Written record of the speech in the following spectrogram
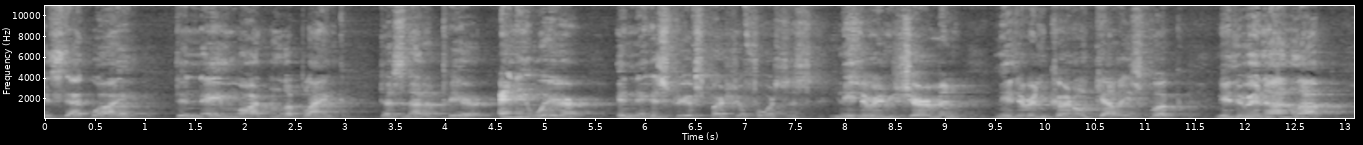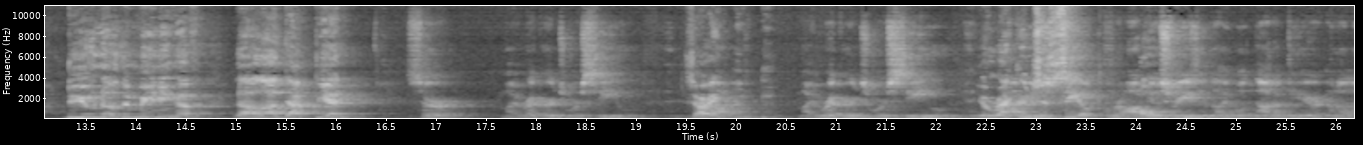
Is that why the name Martin LeBlanc does not appear anywhere in the history of Special Forces? Yes, Neither sir. in Sherman, neither in Colonel Kelly's book, neither in Unlop. Do you know the meaning of La La Da Bien? Sir, my records were sealed. Sorry? My records were sealed. Your records are sealed. For Oh, obvious reasons, I will not appear on a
